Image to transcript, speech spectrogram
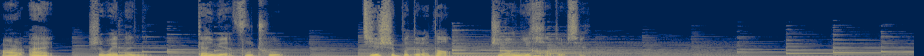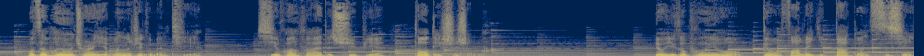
而爱是为了你，甘愿付出。即使不得到，只要你好就行。我在朋友圈也问了这个问题：喜欢和爱的区别到底是什么？有一个朋友给我发了一大段私信，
